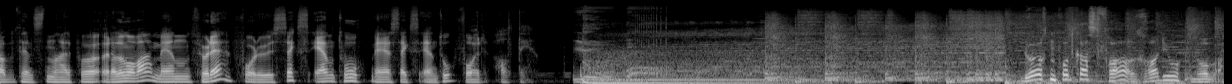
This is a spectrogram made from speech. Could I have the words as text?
radiotjenesten her på Radio Nova, men før det får du 612 med 612 for alltid. Du har hørt en podkast fra Radio Nova.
